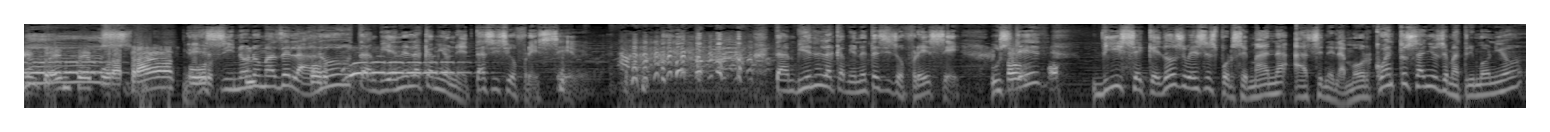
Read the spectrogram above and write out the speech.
enfrente, por atrás, Eh, por... si no nomás de lado, también en la camioneta si se ofrece. ¿verdad? también en la camioneta si se ofrece. Usted dice que dos veces por semana hacen el amor. ¿Cuántos años de matrimonio?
